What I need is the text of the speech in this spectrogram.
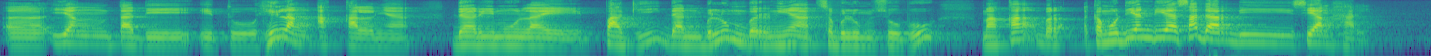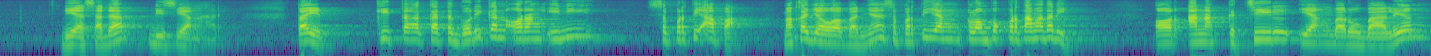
uh, yang tadi itu hilang akalnya dari mulai pagi dan belum berniat sebelum subuh, maka ber, kemudian dia sadar di siang hari. Dia sadar di siang hari. Taib, kita kategorikan orang ini seperti apa? Maka jawabannya seperti yang kelompok pertama tadi. Or anak kecil yang baru balik,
